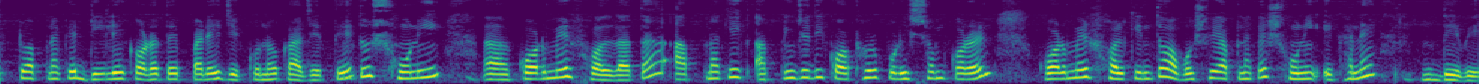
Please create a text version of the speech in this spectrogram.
একটু আপনাকে ডিলে করাতে পারে যে কোনো কাজেতে। তো শনি কর্মের ফলদাতা, আপনাকে, আপনি যদি কঠোর পরিশ্রম করেন, কর্মের ফল কিন্তু অবশ্যই আপনাকে শনি এখানে দেবে।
